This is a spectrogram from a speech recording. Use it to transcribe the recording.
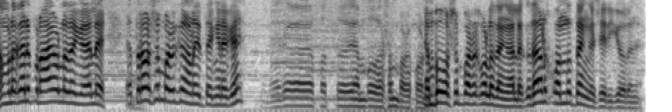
നമ്മളെക്കാളും പ്രായമുള്ള തെങ്ങ അല്ലേ? എത്ര വർഷം പഴക്കമാണ് ഈ തെങ്ങിനൊക്കെ എൺപത് വർഷം പഴക്കമുള്ള തെങ്ങ അല്ലേ? ഇതാണ് കൊന്ന തെങ്ങ് ശരിക്കും പറഞ്ഞാൽ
